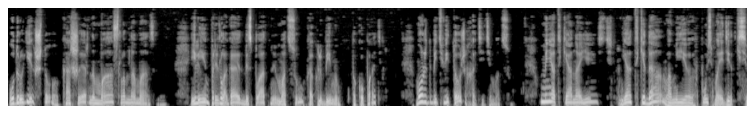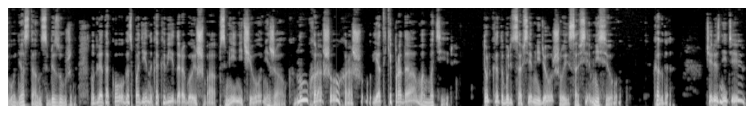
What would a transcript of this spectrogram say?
у других что, кошерным маслом намазано? Или им предлагают бесплатную мацу, как любимым покупатель? Может быть, вы тоже хотите мацу? У меня таки она есть. Я таки дам вам ее. Пусть мои детки сегодня останутся без ужина. Но для такого господина, как вы, дорогой Швабс, мне ничего не жалко. Ну, хорошо, хорошо. Я таки продам вам материю. Только это будет совсем недешево и совсем не сегодня. Когда? Через неделю.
